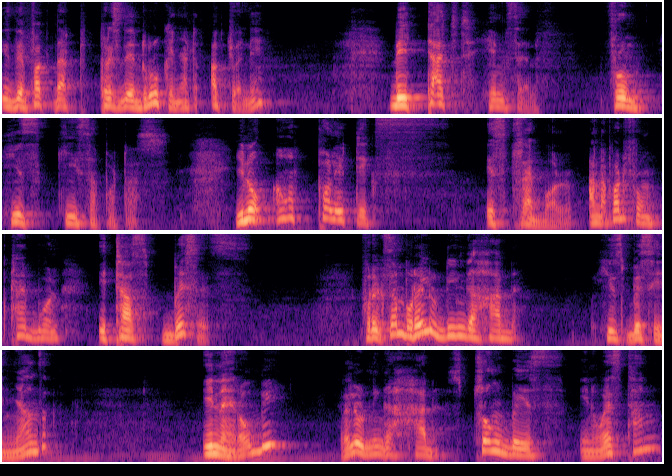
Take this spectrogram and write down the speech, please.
is the fact that President Uhuru Kenyatta actually detached himself from his key supporters. You know, our politics is tribal, and apart from tribal, it has bases. For example, Raila Odinga had his base in Nyanza, in Nairobi. Raila Odinga had strong base in Western,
